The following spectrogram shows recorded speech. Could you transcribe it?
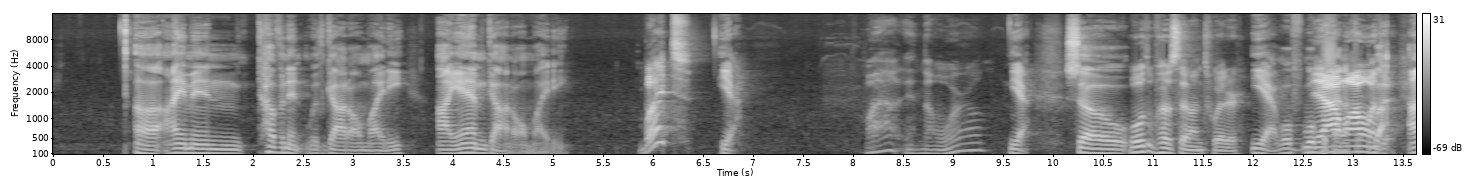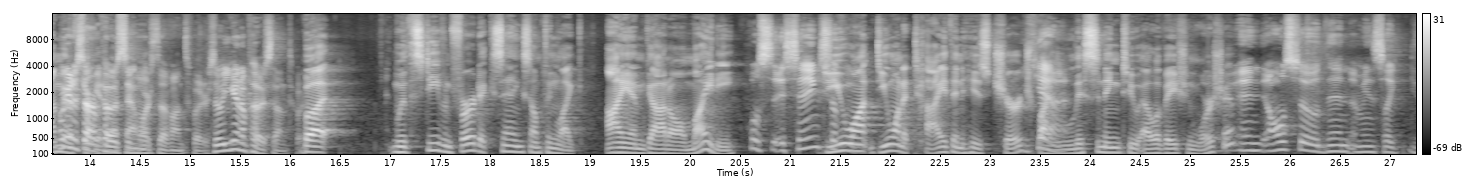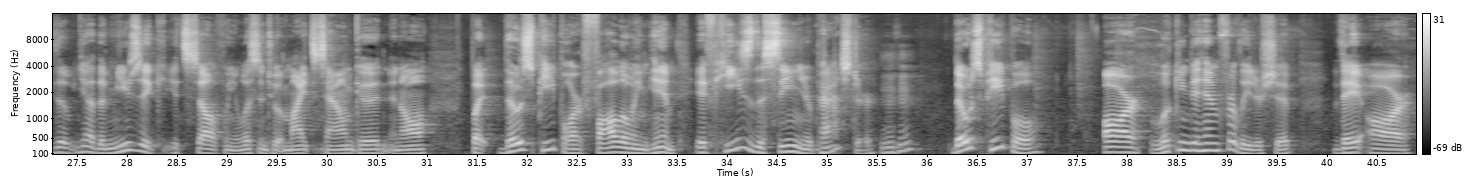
uh, I am in covenant with God Almighty. I am God Almighty." what? Yeah, What in the world? yeah. So We'll post that on Twitter. yeah, we'll we'll yeah, I, I want well, to. I'm We're gonna gonna start posting more one. stuff on Twitter. So you're gonna post on Twitter. But with Stephen Furtick saying something like, "I am God Almighty," well, saying do you want do you want to tithe in His church Yeah. by listening to Elevation Worship? And also, then I mean, it's like the yeah, the music itself when you listen to it might sound good and all, but those people are following him. If he's the senior pastor, Mm-hmm. those people are looking to him for leadership. They are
